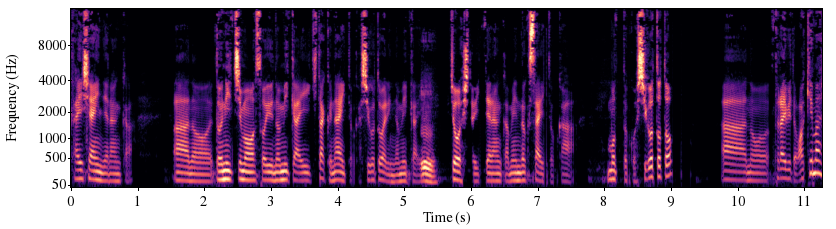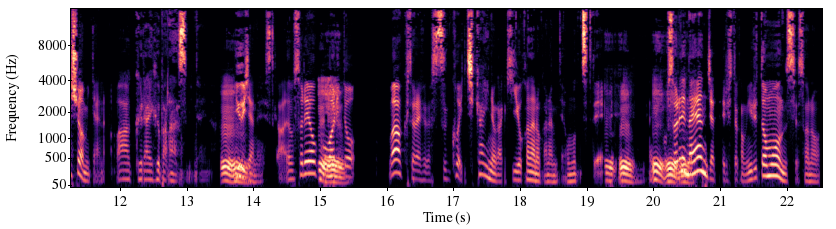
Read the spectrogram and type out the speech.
会社員でなんか、あの、土日もそういう飲み会行きたくないとか、仕事終わりに飲み会、うん。上司と行ってなんかめんどくさいとか、もっとこう仕事と、あの、プライベート分けましょうみたいな、ワークライフバランスみたいな、うん。言うじゃないですか。でもそれをこうんううん割と、ワークとライフがすっごい近いのが起業家なのかなみたいな思ってて、うんうん。うんうん。それで悩んじゃってる人とかもいると思うんですよ、その、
